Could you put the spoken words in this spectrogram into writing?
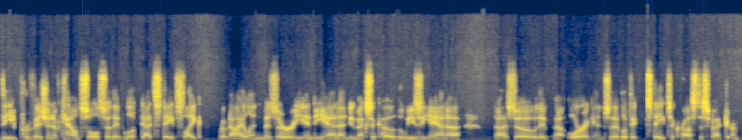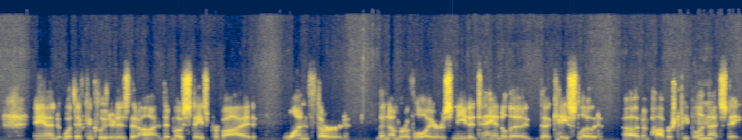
the provision of counsel. So, they've looked at states like Rhode Island, Missouri, Indiana, New Mexico, Louisiana. Uh, so they've uh, Oregon. So they've looked at states across the spectrum, and what they've concluded is that uh, that most states provide one third the number of lawyers needed to handle the the caseload uh, of impoverished people mm. in hmm. that state.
